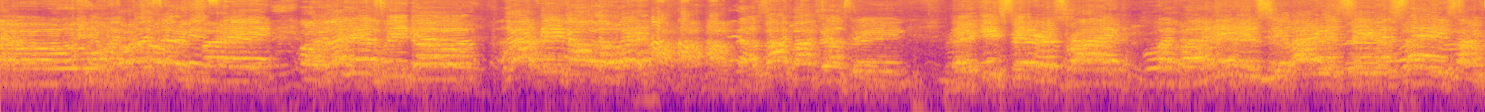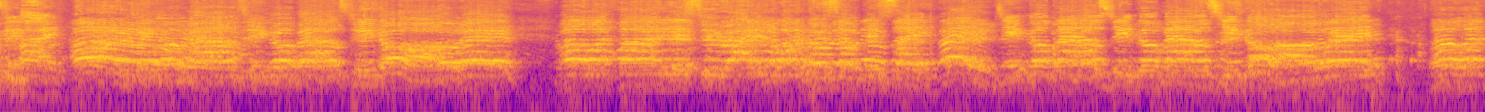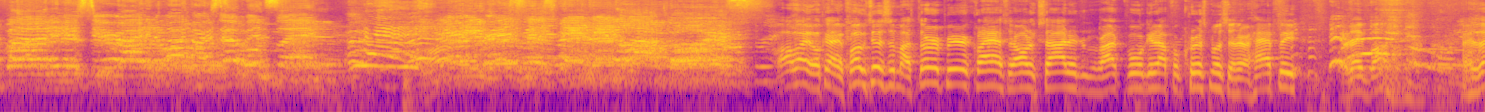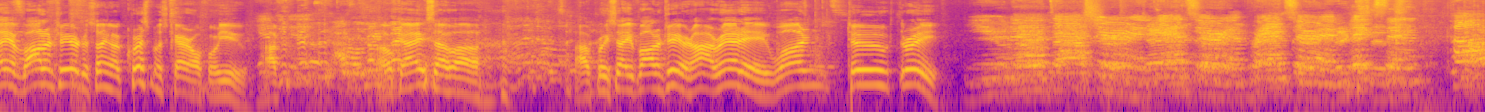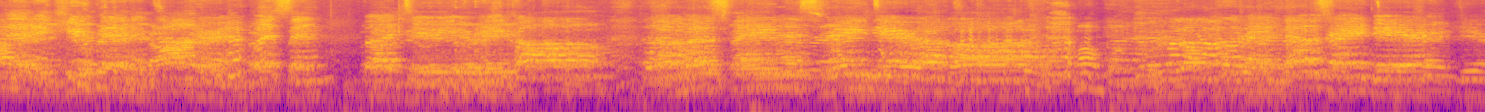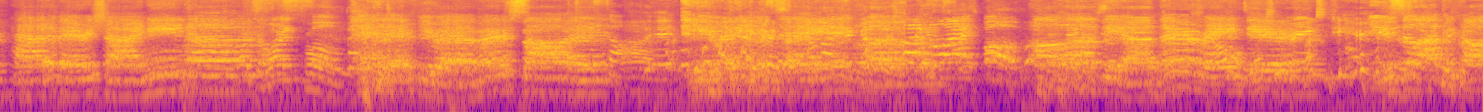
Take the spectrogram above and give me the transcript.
folks, this is my third period class. They're all excited right before we get out for Christmas, and they're happy. And they, and they have volunteered to sing a Christmas carol for you. I- okay, so uh, I appreciate you volunteering. All right, ready? One, two, three. You know Dasher Africa.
